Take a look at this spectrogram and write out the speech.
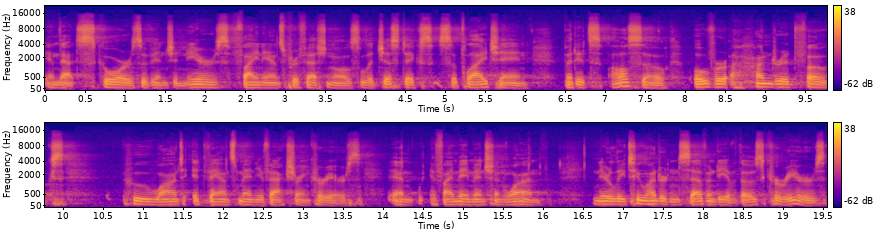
And that's scores of engineers, finance professionals, logistics, supply chain, but it's also over a hundred folks who want advanced manufacturing careers. And if I may mention one, nearly 270 of those careers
